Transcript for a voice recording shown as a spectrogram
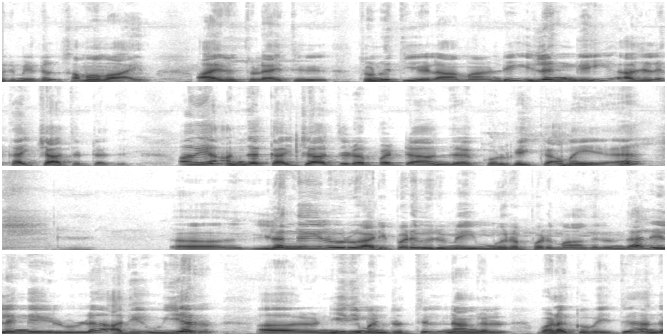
உரிமைகள் சமவாயம் ஆயிரத்தி தொள்ளாயிரத்தி தொண்ணூற்றி ஏழாம் ஆண்டு இலங்கை அதில் கைச்சாத்திட்டது. அவை அந்த கைச்சாத்திடப்பட்ட அந்த கொள்கைக்கு அமைய இலங்கையில் ஒரு அடிப்படை உரிமை மீறப்படுமாக இருந்தால் இலங்கையில் உள்ள அதி உயர் நீதிமன்றத்தில் நாங்கள் வழக்கு வைத்து அந்த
